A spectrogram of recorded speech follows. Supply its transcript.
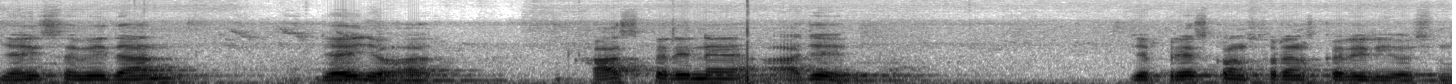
જય સંવિધાન, જય જોહાર. ખાસ કરીને આજે જે પ્રેસ કોન્ફરન્સ કરી રહ્યો છું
